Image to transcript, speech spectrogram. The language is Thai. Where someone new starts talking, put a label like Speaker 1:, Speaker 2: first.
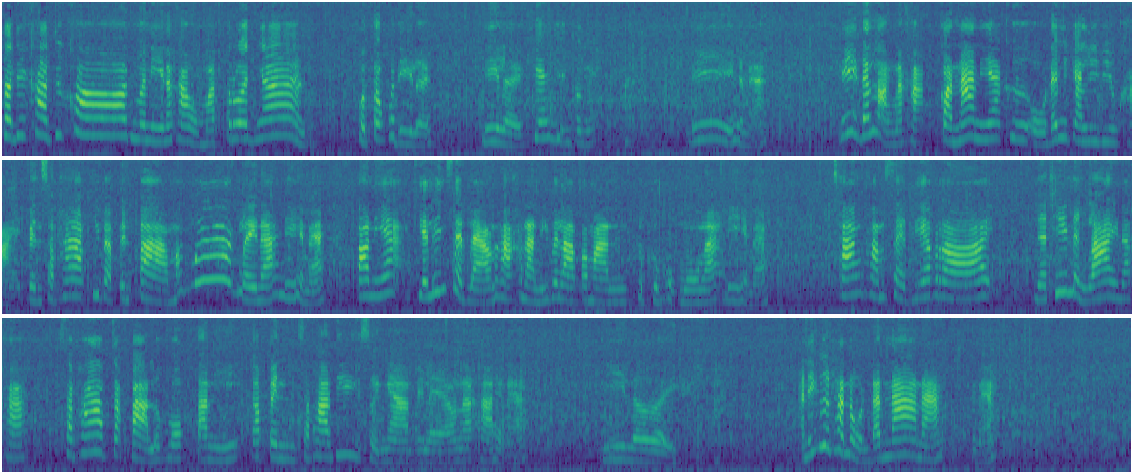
Speaker 1: สวัสดีค่ะทุกคนวันนี้นะคะผมมาตรวจงานฝนตกพอดีเลย นี่เลยเที่ยงยินตรงนี้ นี่เห็นไหมนี่ด้านหลังนะคะ ก่อนหน้านี้คือโอ้ได้มีการรีวิวขายเป็นสภาพที่แบบเป็นป่ามากๆเลยนะ นี่เห็นไหมตอนนี้เคลียร์ลิงเสร็จแล้วนะคะขณะนี้เวลาประมาณเกือบเกือบหกโมงแล้วนี่เห็นไหมช่างทำเสร็จเรียบร้อยเนื้อที่หนึ่งไร่นะคะ สภาพจากป่ารกๆ ตอนนี้ก็เป็นสภาพที่สวยงามไปแล้วนะคะเห็นไหมนี่เลย อันนี้คือถนนด้านหน้านะเห็นไหม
